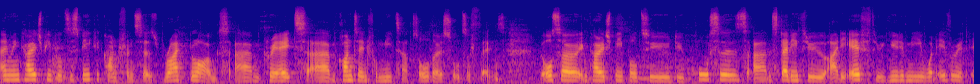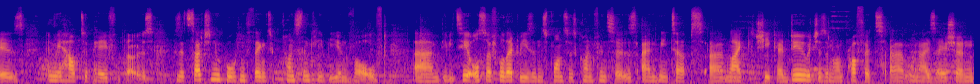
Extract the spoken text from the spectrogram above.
And we encourage people to speak at conferences, write blogs, um, create um, content for meetups, all those sorts of things. We also encourage people to do courses, um, study through IDF, through Udemy, whatever it is, and we help to pay for those because it's such an important thing to constantly be involved. Um, DVT also, for that reason, sponsors conferences and meetups um, like She Can Do, which is a non-profit um, organization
